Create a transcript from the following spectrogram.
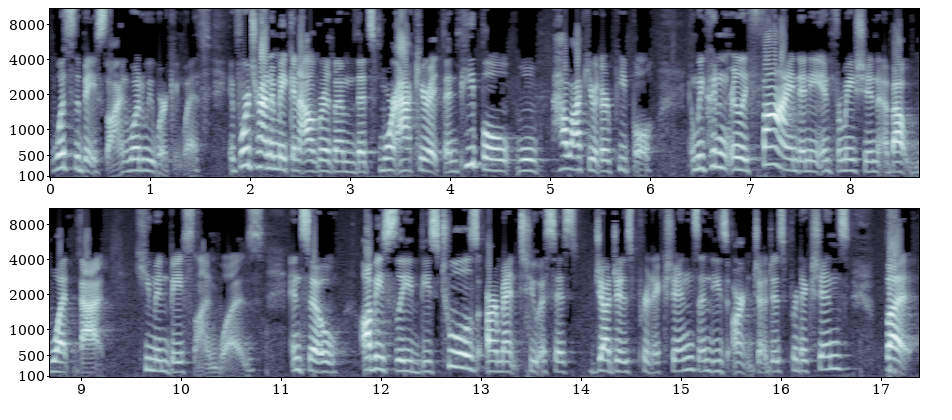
what's the baseline, what are we working with? If we're trying to make an algorithm that's more accurate than people, well, how accurate are people? And we couldn't really find any information about what that human baseline was. And so obviously these tools are meant to assist judges' predictions, and these aren't judges' predictions. But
